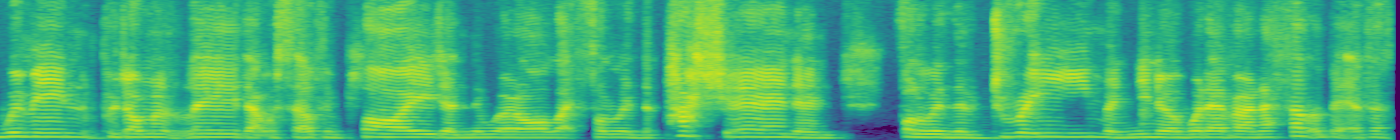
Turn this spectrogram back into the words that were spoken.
women predominantly that were self employed and they were all like following the passion and following the dream and, you know, whatever. And I felt a bit of a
